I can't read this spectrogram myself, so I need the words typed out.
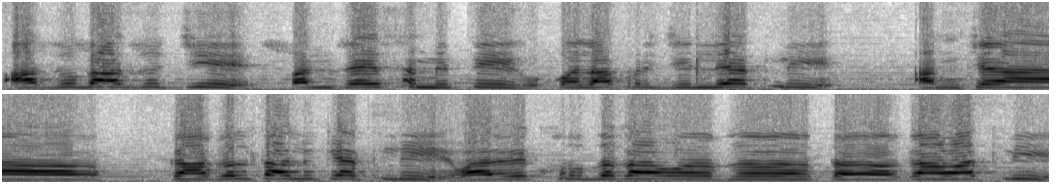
आजूबाजूची पंचायत समिती कोल्हापूर जिल्ह्यातली आमच्या कागल तालुक्यातली वाळवे खुर्द गाव गावातली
